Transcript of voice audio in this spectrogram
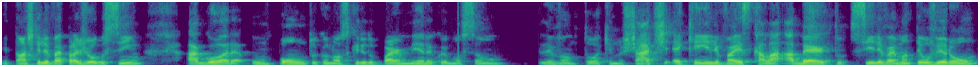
Então acho que ele vai para jogo sim. Agora, um ponto que o nosso querido Parmeira com emoção levantou aqui no chat é quem ele vai escalar aberto, se ele vai manter o Veron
